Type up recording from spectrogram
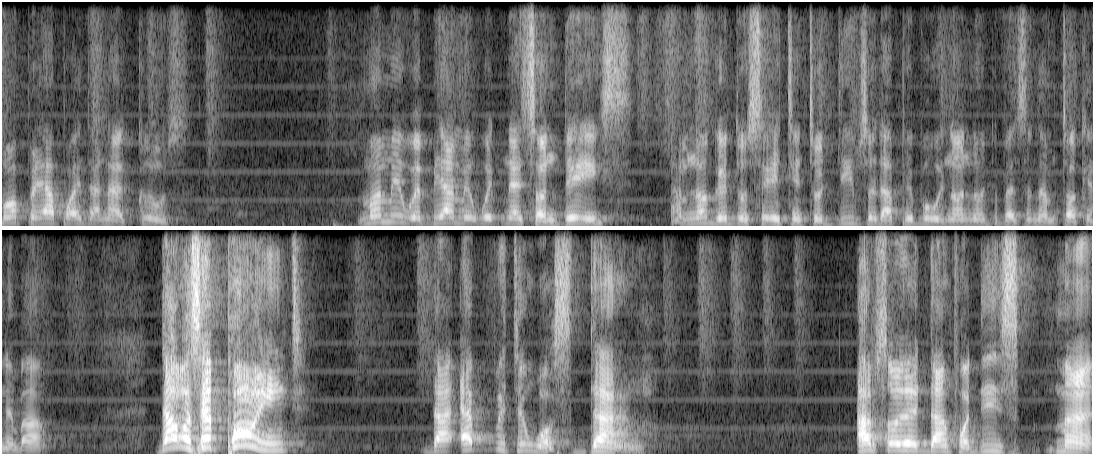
more prayer points, and I close. Mommy will bear me witness on this. I'm not going to say it into deep so that people will not know the person I'm talking about. That was a point that everything was done absolutely done for this man.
